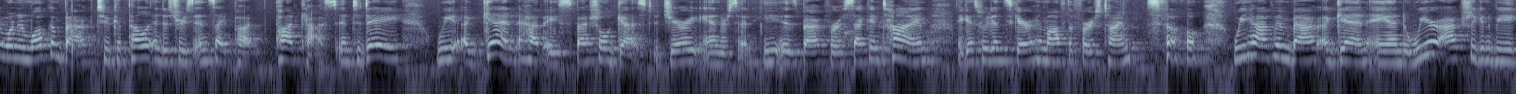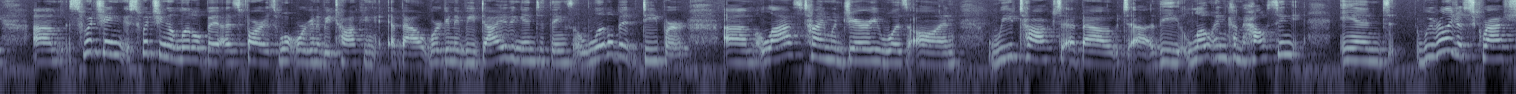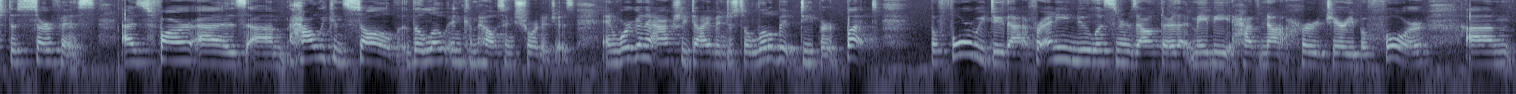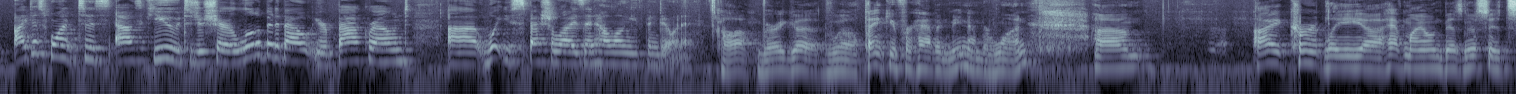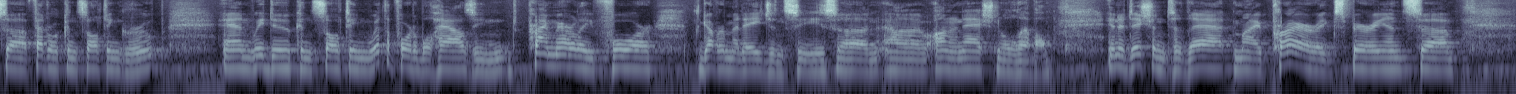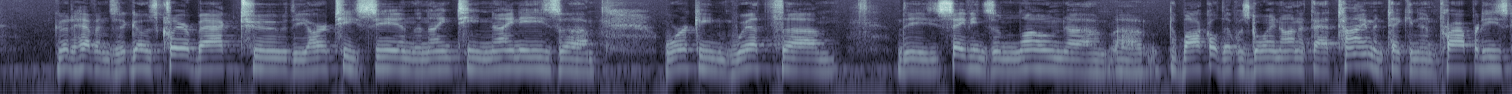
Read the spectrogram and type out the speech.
everyone, and welcome back to Capella Industries Insight Pod- Podcast. And today we again have a special guest, Jerry Anderson. He is back for a second time. I guess we didn't scare him off the first time, so we have him back again, and we are actually going to be um, switching switching a little bit as far as what we're going to be talking about. We're going to be diving into things a little bit deeper. Um, last time when Jerry was on, we talked about uh, the low income housing and we really just scratched the surface as far as um, how we can solve the low income housing shortages. And we're going to actually dive in just a little bit deeper. But before we do that, for any new listeners out there that maybe have not heard Jerry before, um, I just want to ask you to just share a little bit about your background, uh, what you specialize in, how long you've been doing it. Oh, very good. Well, thank you for having me, number one. Um, I currently uh, have my own business. It's a Federal Consulting Group, and we do consulting with affordable housing primarily for government agencies uh, uh, on a national level. In addition to that, my prior experience uh, good heavens, it goes clear back to the RTC in the 1990s, uh, working with um, the savings and loan uh, uh, debacle that was going on at that time and taking in properties.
